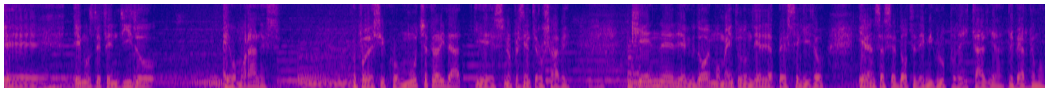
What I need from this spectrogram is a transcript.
eh, hemos defendido a Evo Morales. Lo puedo decir con mucha claridad y el señor presidente lo sabe. Quien eh, le ayudó en el momento donde él era perseguido eran sacerdotes de mi grupo de Italia, de Bérgamo,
